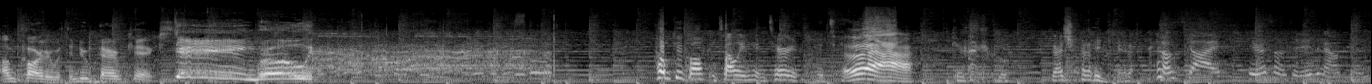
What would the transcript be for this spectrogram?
I'm Carter with a new pair of kicks. Dang, bro! Help kick off Italian Hinterian. Can, can I try that again? And I'm Sky. Here are some of today's announcements.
